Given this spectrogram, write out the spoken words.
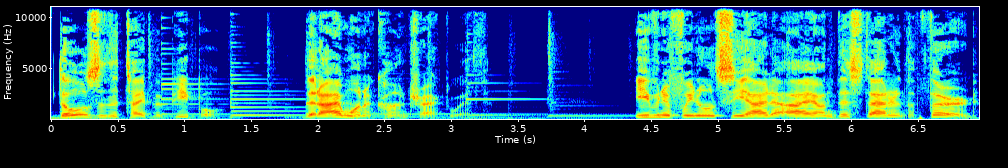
Those are the type of people that I want to contract with. Even if we don't see eye to eye on this, that, or the third,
